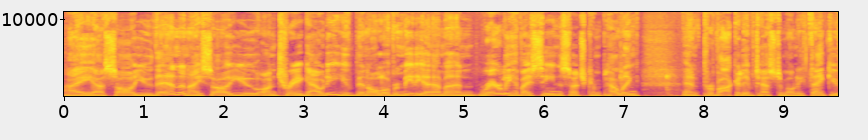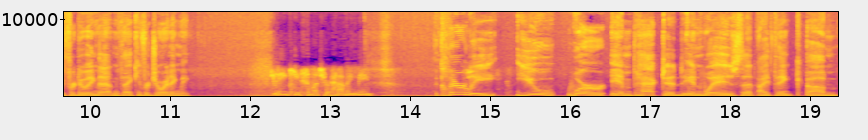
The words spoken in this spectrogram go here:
I uh, saw you then, and I saw you on Trey Gowdy. You've been all over media, Emma, and rarely have I seen such compelling and provocative testimony. Thank you for doing that, and thank you for joining me. Thank you so much for having me. Clearly, you were impacted in ways that I think um,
